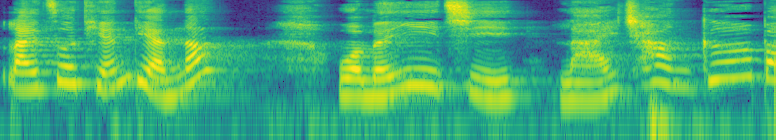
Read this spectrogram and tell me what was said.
来做甜点呢？我们一起来唱歌吧。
